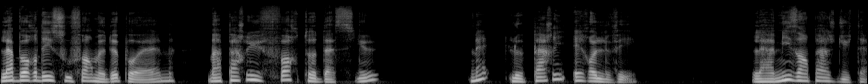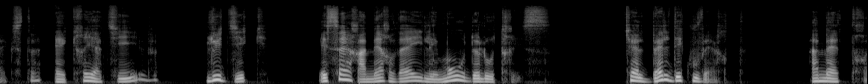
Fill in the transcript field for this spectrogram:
L'aborder sous forme de poème m'a paru fort audacieux, mais le pari est relevé. La mise en page du texte est créative, ludique et sert à merveille les mots de l'autrice. Quelle belle découverte à mettre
